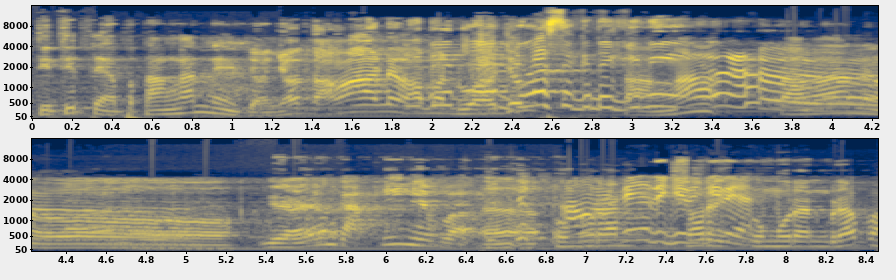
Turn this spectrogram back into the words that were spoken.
tititnya apa tangannya? Jangan tangannya lama Titit dua jam. gua segede gini. Tangan, tangannya. Oh. Ya, yang kakinya, Pak. Eh, umuran, sorry, ya? umuran berapa?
